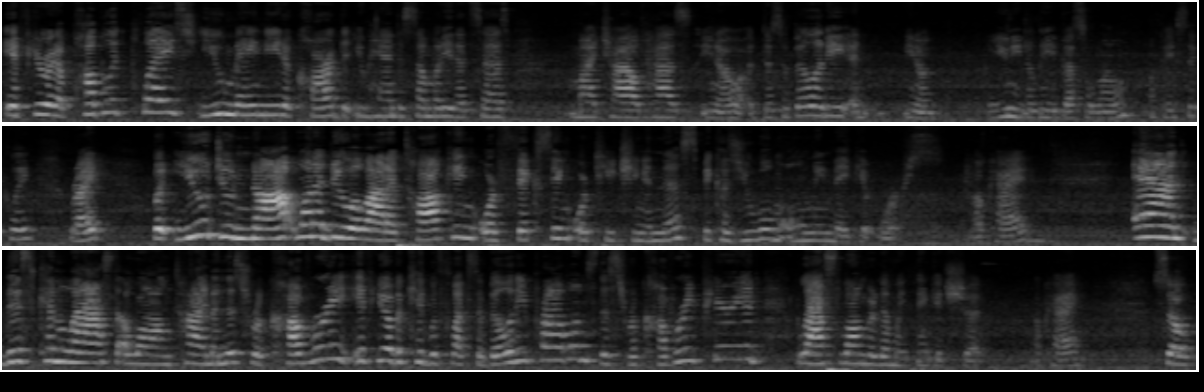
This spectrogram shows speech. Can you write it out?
If you're in a public place, you may need a card that you hand to somebody that says, "My child has, you know, a disability, and you know, you need to leave us alone," basically, right? But you do not want to do a lot of talking or fixing or teaching in this because you will only make it worse okay? And this can last a long time. And this recovery, if you have a kid with flexibility problems, this recovery period lasts longer than we think it should, okay? So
